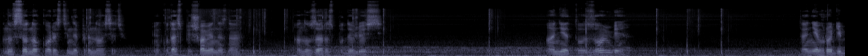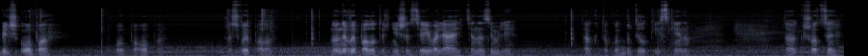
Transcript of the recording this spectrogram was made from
Вони все одно користі не приносять. Він кудись пішов, я не знаю. А ну зараз подивлюсь. А ні, то зомбі. Та ні, вроді більш. Опа. Опа, опа. Щось випало. Ну не випало, точніше, це і валяється на землі. Так, так от бутилки скинем. Так, що це?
